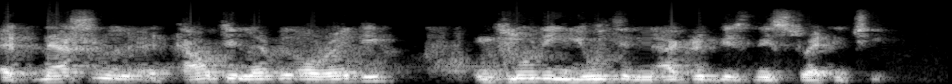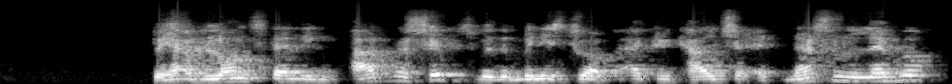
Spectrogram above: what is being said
at national and county level already, including youth in agribusiness strategy. We have long-standing partnerships with the Ministry of Agriculture at national level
